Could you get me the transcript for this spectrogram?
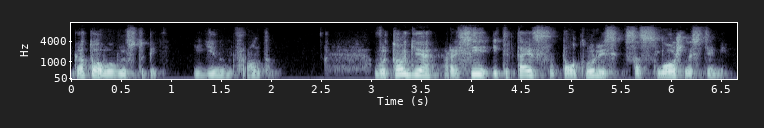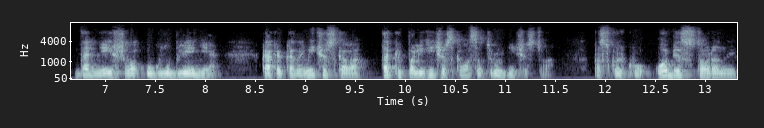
готовы выступить единым фронтом. В итоге Россия и Китай столкнулись со сложностями дальнейшего углубления как экономического, так и политического сотрудничества, поскольку обе стороны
